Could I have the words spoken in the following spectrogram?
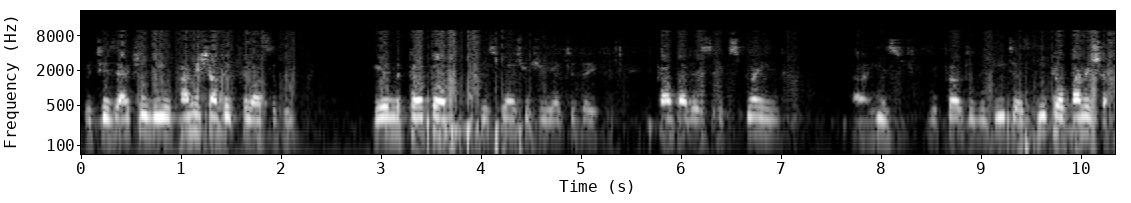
which is actually the Upanishadic philosophy. Here in the purport of this verse which we read today, Prabhupada has explained, uh, he's referred to the Gita as Gita Upanishad.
